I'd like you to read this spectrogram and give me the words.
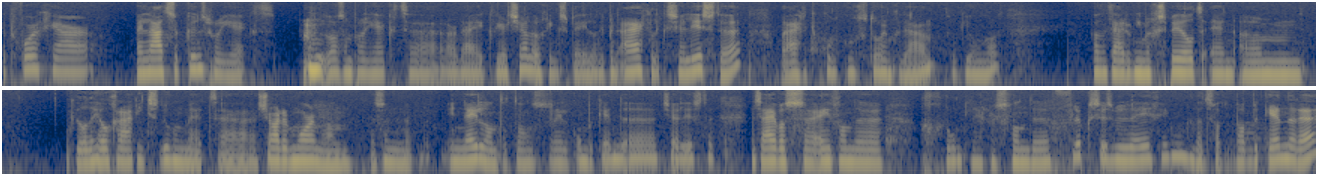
heb vorig jaar mijn laatste kunstproject. was een project uh, waarbij ik weer cello ging spelen. Want ik ben eigenlijk celliste. Of eigenlijk een conservatorium gedaan toen ik jong was. had een tijd ook niet meer gespeeld. En ehm, ik wilde heel graag iets doen met uh, Charlotte Moorman. Dat is een, in Nederland althans een redelijk onbekende celliste. En zij was uh, een van de grondleggers van de Fluxusbeweging. Dat is wat, wat bekender, hè?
